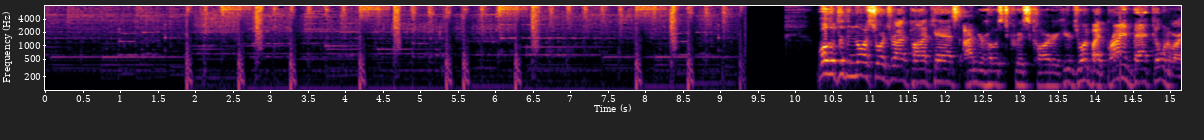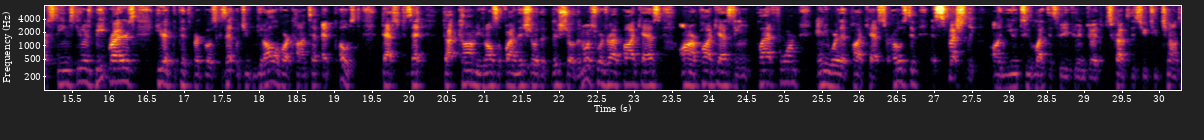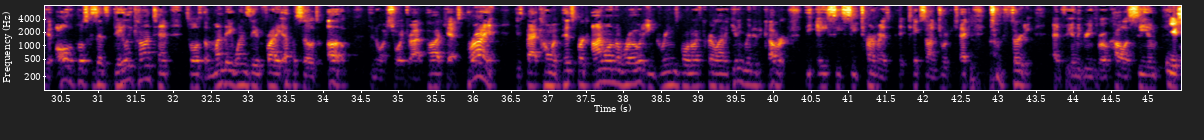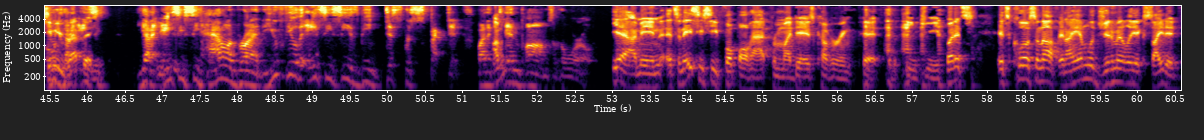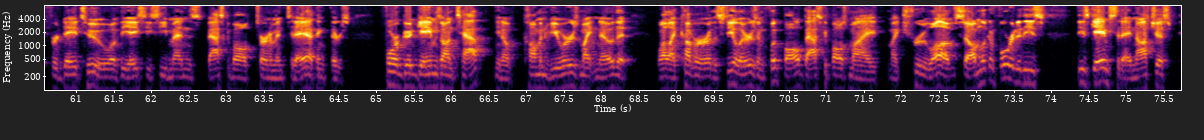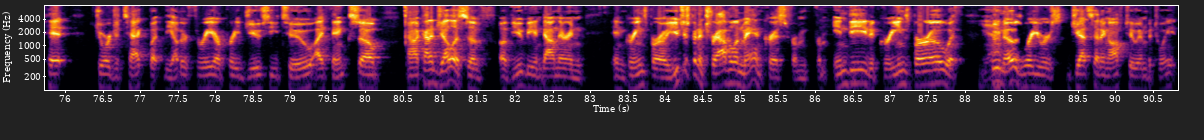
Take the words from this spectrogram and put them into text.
Welcome to the North Shore Drive podcast. I'm your host, Chris Carter, here joined by Brian Batko, one of our esteemed Steelers beat writers here at the Pittsburgh Post Gazette, which you can get all of our content at post-gazette.com. You can also find this show, this show, the North Shore Drive podcast, on our podcasting platform, anywhere that podcasts are hosted, especially on YouTube. Like this video if you enjoyed. Subscribe to this YouTube channel to get all the Post Gazette's daily content, as well as the Monday, Wednesday, and Friday episodes of the North Shore Drive podcast. Brian is back home in Pittsburgh. I'm on the road in Greensboro, North Carolina, getting ready to cover the ACC tournament as it takes on Georgia Tech 2:30 at the in the Greensboro Coliseum. You see me repping. You got an ACC hat on, Brian. Do you feel the ACC is being disrespected by the I'm, KenPoms of the world? Yeah, I mean, it's an ACC football hat from my days covering Pitt for the PG, but it's it's close enough. And I am legitimately excited for day two of the ACC men's basketball tournament today. I think there's four good games on tap. You know, common viewers might know that while I cover the Steelers and football, basketball is my my true love. So I'm looking forward to these these games today. Not just Pitt, Georgia Tech, but the other three are pretty juicy too. I think so. Uh, kind of jealous of of you being down there in in Greensboro. You've just been a traveling man, Chris, from from Indy to Greensboro. With yeah. who knows where you were jet setting off to in between.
